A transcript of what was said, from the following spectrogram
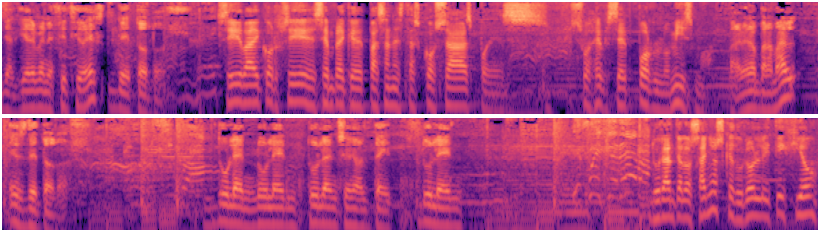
Y aquí el beneficio es de todos. Sí, Vicor, sí, siempre que pasan estas cosas, pues suele ser por lo mismo. Para bien o para mal, es de todos. Dulen, Dulen, Dulen, señor Tate, Dulen. Durante los años que duró el litigio,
